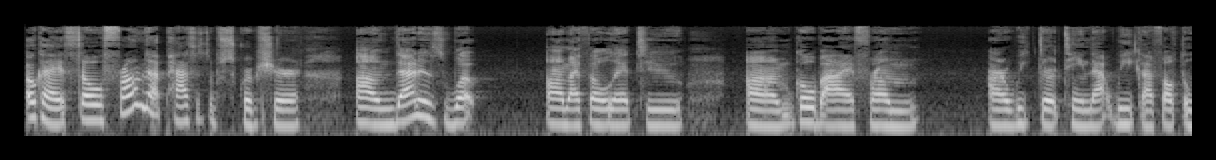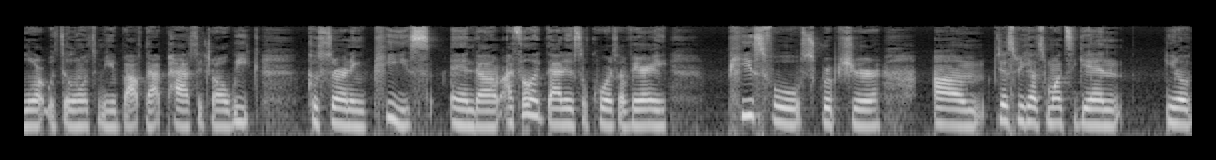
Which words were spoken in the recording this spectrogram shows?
Okay, so from that passage of scripture, um, that is what um, I felt led to um, go by from our week 13. That week, I felt the Lord was dealing with me about that passage all week concerning peace. And um, I feel like that is, of course, a very peaceful scripture um, just because, once again, you know,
